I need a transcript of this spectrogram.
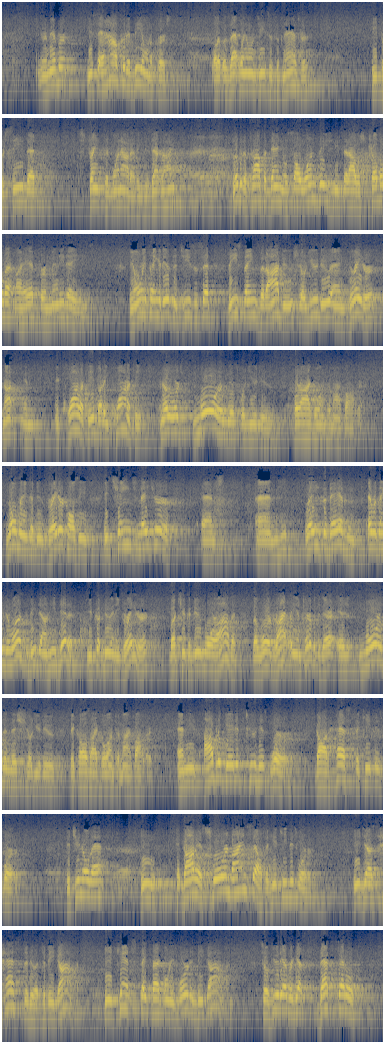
And remember, you say, how could it be on a person? Well, it was that way on Jesus of Nazareth. He perceived that strength had won out of him. Is that right? Amen. Look at the prophet Daniel saw one vision. He said, I was troubled at my head for many days. The only thing it is that Jesus said, These things that I do shall you do, and greater, not in, in quality, but in quantity. In other words, more than this will you do, for I go unto my Father. No man could do greater because he, he changed nature and, and he raised the dead and everything there was to be done. He did it. You couldn't do any greater, but you could do more of it. The word rightly interpreted there is more than this shall you do because I go unto my Father. And he's obligated to his word. God has to keep his word. Did you know that? He, God has sworn by himself that he'd keep his word. He just has to do it to be God. He can't take back on his word and be God. So if you'd ever get that settled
